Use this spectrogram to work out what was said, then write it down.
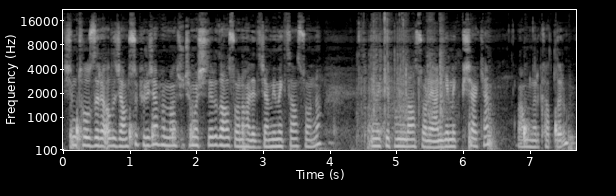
Şimdi tozları alacağım, süpüreceğim. Hemen şu çamaşırları daha sonra halledeceğim. Yemekten sonra. Yemek yapımından sonra yani yemek pişerken ben bunları katlarım.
